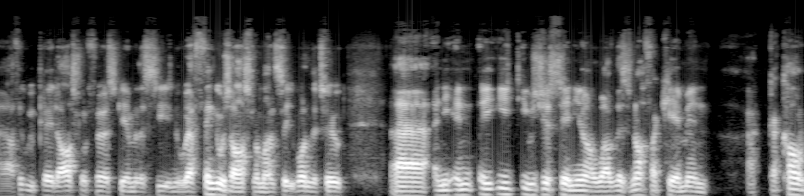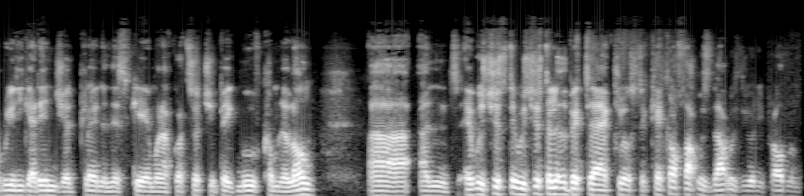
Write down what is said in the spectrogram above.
Uh, I think we played Arsenal first game of the season. I think it was Arsenal Man City, one of the two. Uh, and, he, and he, he was just saying, you know, well, there's an offer came in. I, I, can't really get injured playing in this game when I've got such a big move coming along. Uh, and it was just it was just a little bit uh, close to kick off. That was that was the only problem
